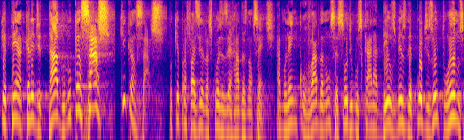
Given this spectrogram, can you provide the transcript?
porque têm acreditado no cansaço? Que cansaço? Porque para fazer as coisas erradas não sente. A mulher encurvada não cessou de buscar a Deus mesmo depois de 18 anos.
